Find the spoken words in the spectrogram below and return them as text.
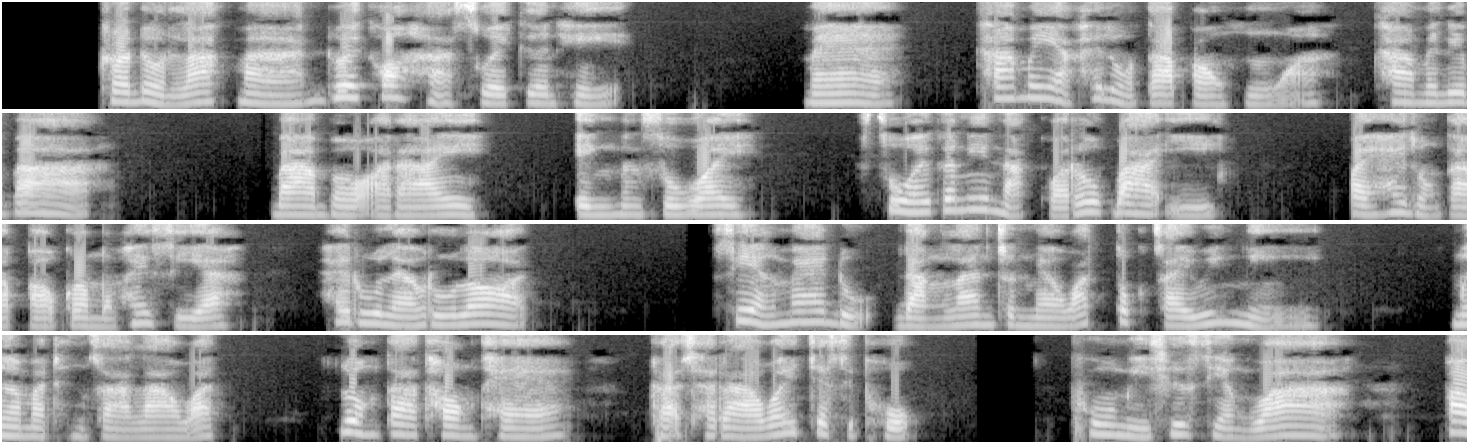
ๆเพราะโดนลากมาด้วยข้อหาซวยเกินเหตุ แม่ ข้าไม่อยากให้หลวงตาเป่าหัว ข้าไม่ได้บ้า บ้าบออะไร เองมันซวย ซวยก็นี่หนักกว่าโรคบ้าอีก ไปให้หลวงตาเป่ากระหม่อมให้เสีย ให้รู้แล้วรู้รอด เสียงแม่ดุดังลั่นจนแมววัดตกใจวิ่งหนี เมื่อมาถึงศาลาวัด หลวงตาทองแท้ พระชราวัยเจ็ดสิบหกผู้มีชื่อเสียงว่า เป่า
